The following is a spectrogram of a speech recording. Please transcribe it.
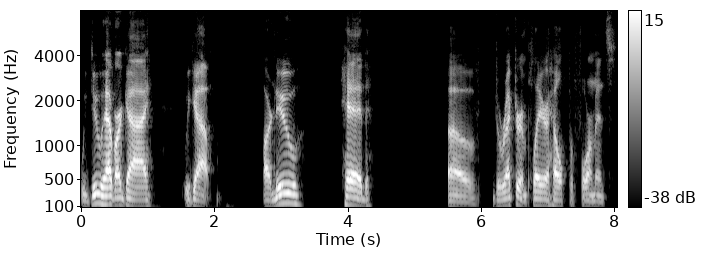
we do have our guy. We got our new head of director and player health performance,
